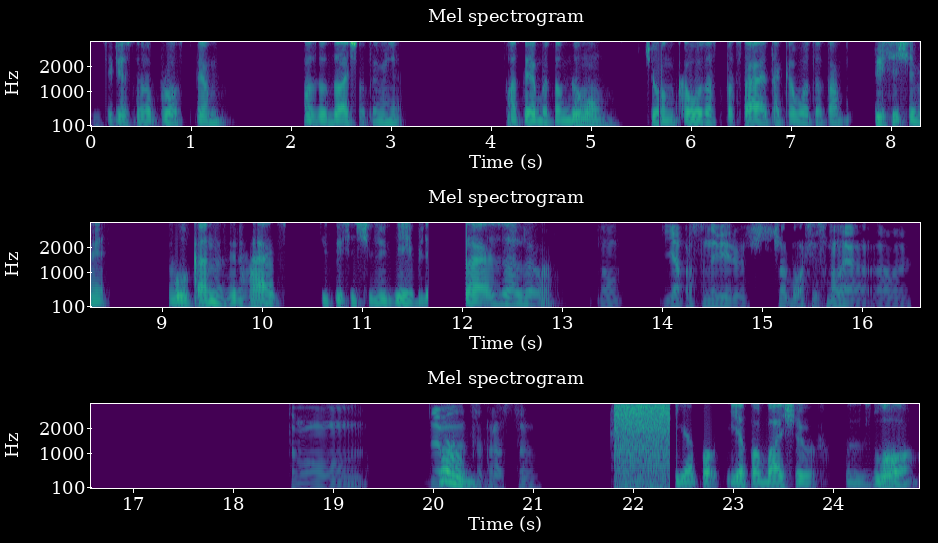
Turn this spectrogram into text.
Интересный вопрос, прям озадачил ты меня. А ты об этом думал? Что он кого-то спасает, а кого-то там тысячами вулкан извергается, и тысячи людей, блядь, умирают заживо. Ну, я просто не вірю, що Бог існує, але. Тому для Ну, мене це просто. я, по, я побачив зло.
